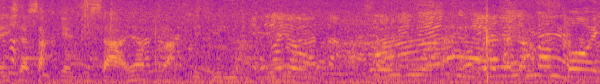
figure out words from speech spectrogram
may sasakyan si Saya, practical na. Ayaw naman boy.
